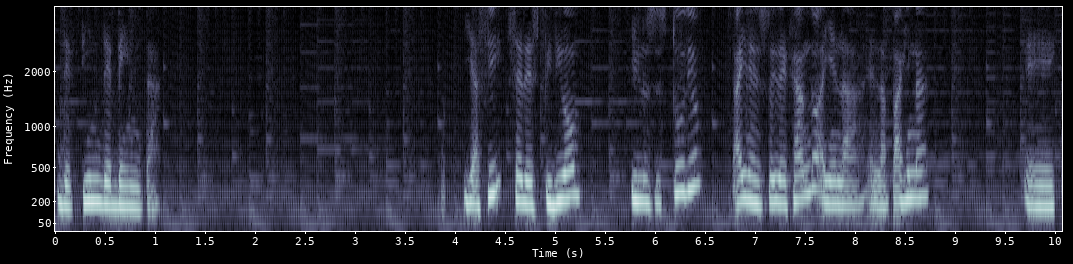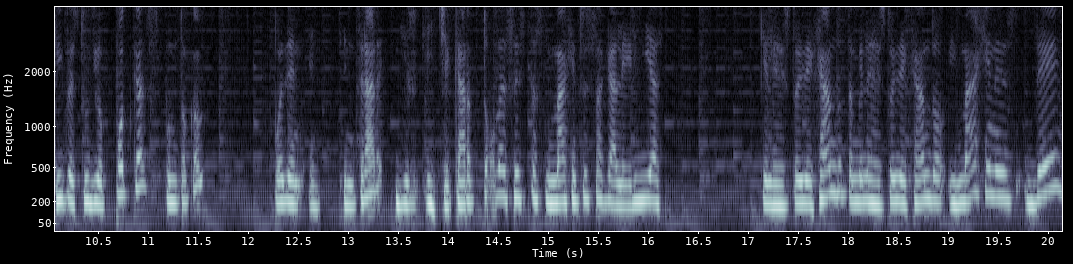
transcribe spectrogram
de fin de venta. Y así se despidió Hilos Studio. Ahí les estoy dejando, ahí en la, en la página eh. Pueden entrar y, y checar todas estas imágenes, todas estas galerías que les estoy dejando. También les estoy dejando imágenes de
